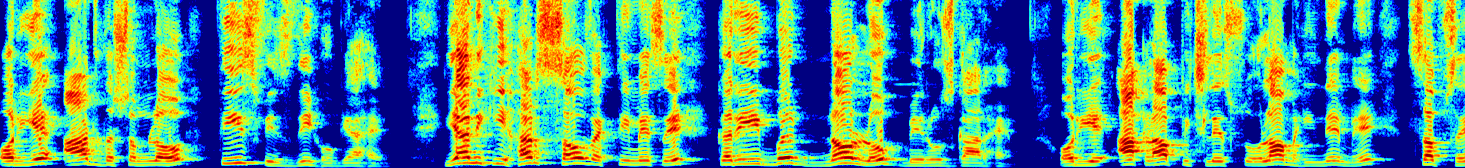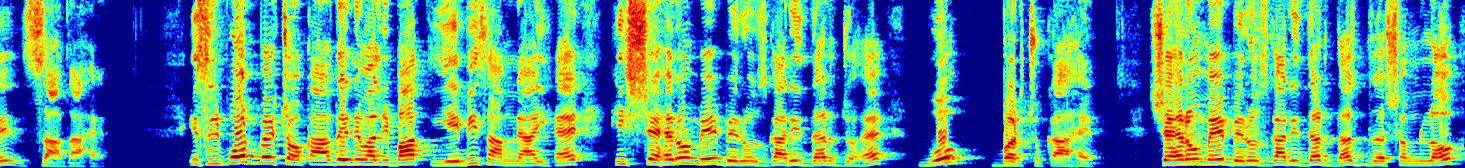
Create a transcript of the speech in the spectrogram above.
और ये आठ दशमलव तीस फ़ीसदी हो गया है। यानी कि हर सौ व्यक्ति में से करीब नौ लोग बेरोजगार हैं और ये आंकड़ा पिछले 16 महीने में सबसे ज़्यादा है। इस रिपोर्ट में चौंका देने वाली बात यह भी सामने आई है कि शहरों में बेरोजगारी दर जो है वो बढ़ चुका है। शहरों में बेरोजगारी दर दस दशमलव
